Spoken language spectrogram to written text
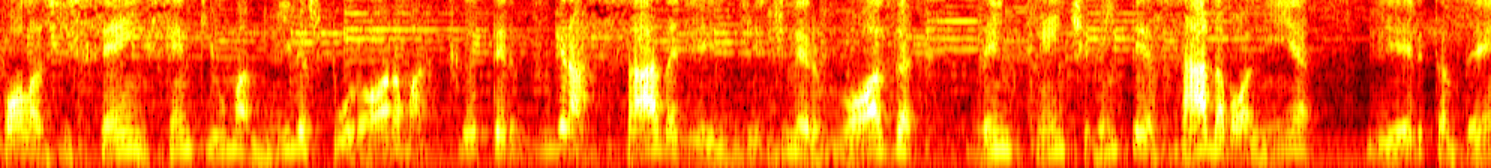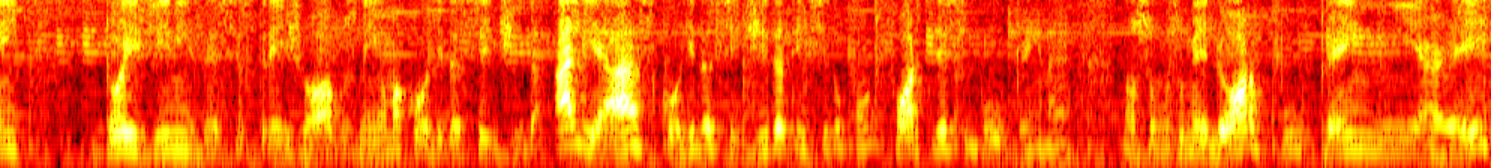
bolas de 100, 101 milhas por hora, uma cutter desgraçada de, de, de nervosa, vem quente, vem pesada a bolinha, e ele também dois innings nesses três jogos, nenhuma corrida cedida. Aliás, corrida cedida tem sido o ponto forte desse bullpen, né? Nós somos o melhor bullpen em ERA,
